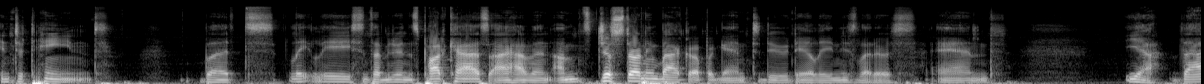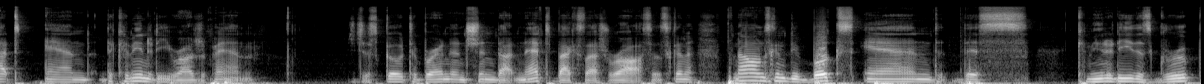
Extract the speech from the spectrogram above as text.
entertained but lately since i've been doing this podcast i haven't i'm just starting back up again to do daily newsletters and yeah that and the community raw japan you just go to brandonshin.net backslash raw. So it's gonna for now i'm just gonna do books and this community this group.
